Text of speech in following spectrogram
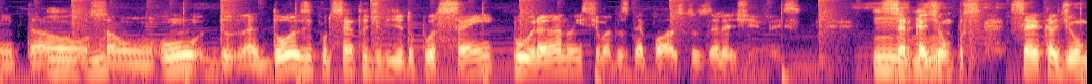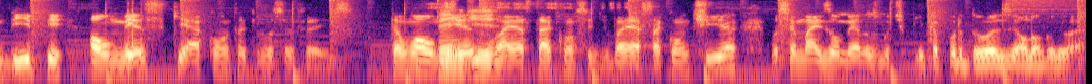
Então, uhum. são um, 12% é dividido por 100 por ano em cima dos depósitos elegíveis. Uhum. Cerca, de um, cerca de um BIP ao mês, que é a conta que você fez. Então, ao Entendi. mês vai essa, vai essa quantia, você mais ou menos multiplica por 12 ao longo do ano.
